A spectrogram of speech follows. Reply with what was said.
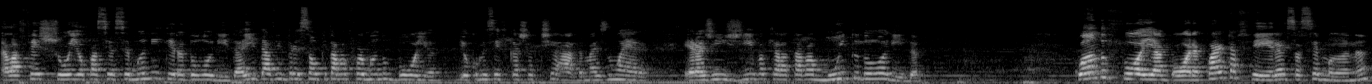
Ela fechou e eu passei a semana inteira dolorida. Aí dava a impressão que tava formando bolha. E eu comecei a ficar chateada, mas não era era a gengiva que ela estava muito dolorida. Quando foi agora quarta-feira, essa semana,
